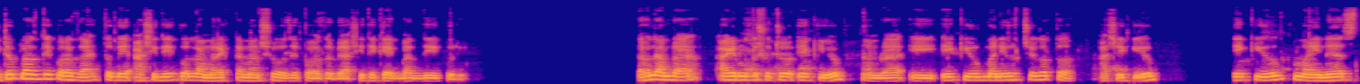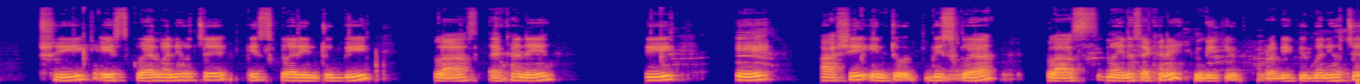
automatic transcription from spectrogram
এটাও প্লাস দিয়ে করা যায়। তবে আশি দিয়ে করলে আমার একটা মান সহজে পাওয়া যাবে। আশি থেকে একবার দিয়ে করি। তাহলে আমরা আগের মতো সূত্র এ কিউব, আমরা এই এ কিউব মানে হচ্ছে কত? আশি cube. A cube minus three a square মানে হচ্ছে a square into b plus এখানে থ্রি এ আশি into b square plus minus এখানে বি কিউব। আমরা বি কিউব মানে হচ্ছে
